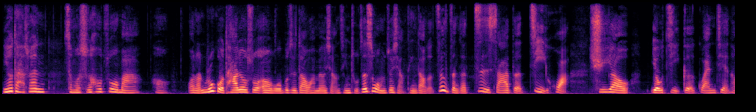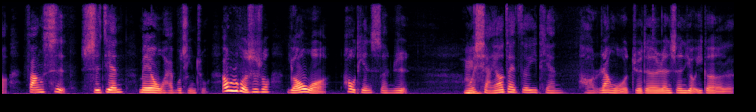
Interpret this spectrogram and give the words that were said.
你有打算什么时候做吗？好，完了。如果他就说，哦，我不知道，我还没有想清楚。这是我们最想听到的。这整个自杀的计划需要有几个关键哈？方式、时间没有，我还不清楚。然后如果是说有，我后天生日。我想要在这一天，好让我觉得人生有一个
